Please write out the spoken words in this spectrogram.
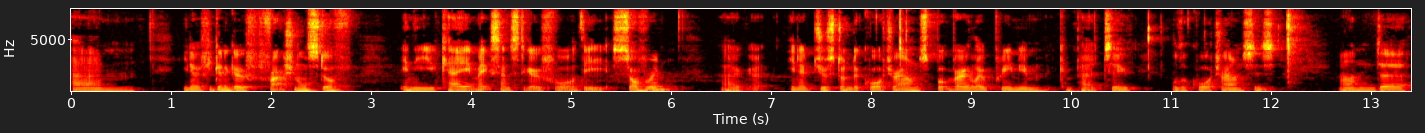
Um, you know, if you're going to go for fractional stuff in the UK, it makes sense to go for the sovereign. Uh, you know, just under quarter ounce, but very low premium compared to other quarter ounces. And uh,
